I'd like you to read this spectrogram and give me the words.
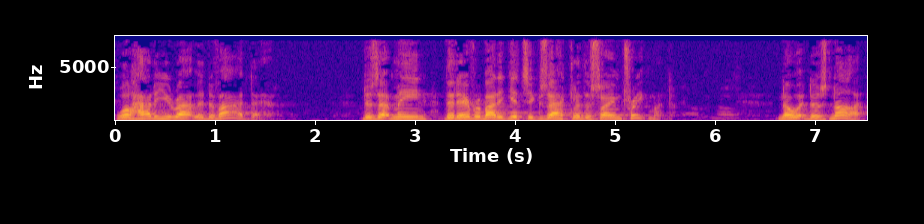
Well, how do you rightly divide that? Does that mean that everybody gets exactly the same treatment? No, it does not.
